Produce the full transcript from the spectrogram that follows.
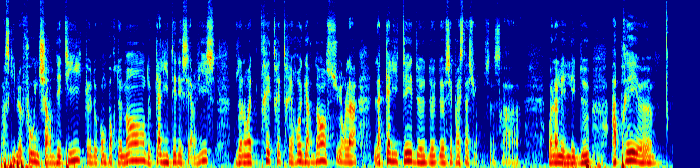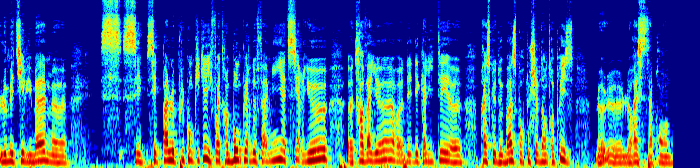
parce qu'il le faut, une charte d'éthique, de comportement, de qualité des services. Nous allons être très très très regardants sur la, la qualité de, de, de ces prestations. Ça sera voilà les, les deux. Après, le métier lui-même c'est pas le plus compliqué. Il faut être un bon père de famille, être sérieux, euh, travailleur, euh, des, des, qualités euh, presque de base pour tout chef d'entreprise. Le, le, reste, ça prend.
